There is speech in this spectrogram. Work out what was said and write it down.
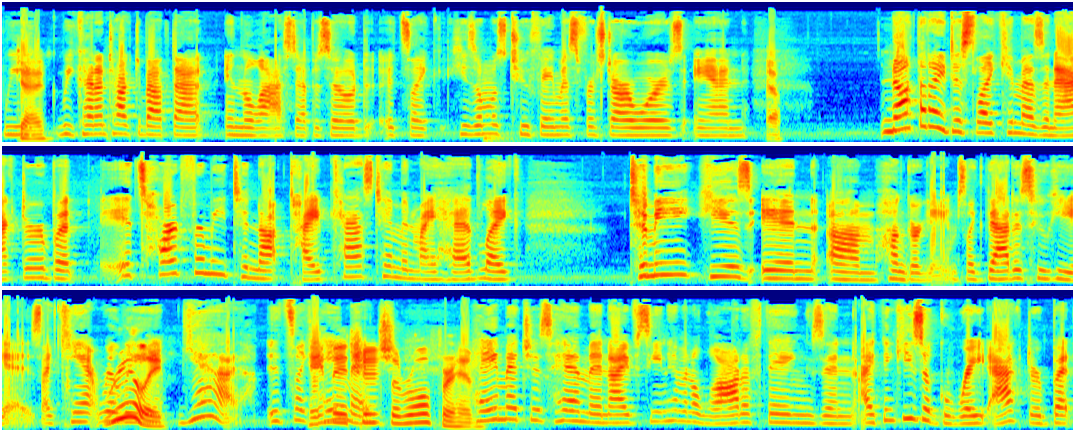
We Okay. we kind of talked about that in the last episode. It's like he's almost too famous for Star Wars, and Yeah. not that I dislike him as an actor, but it's hard for me to not typecast him in my head. Like to me, he is in um, Hunger Games. Like that is who he is. I can't really. Really? Yeah, it's like Hey, hey, Mitch Mitch. is the role for him. Hey Mitch is him, and I've seen him in a lot of things, and I think he's a great actor. But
